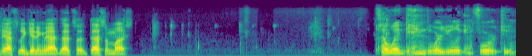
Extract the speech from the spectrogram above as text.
definitely getting that. That's a that's a must. so what games were you looking forward to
